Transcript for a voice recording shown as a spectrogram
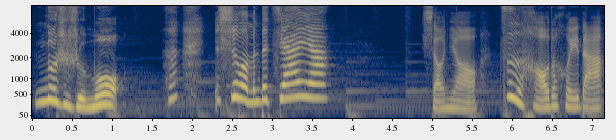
那是什么？是我们的家呀！小鸟自豪的回答。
